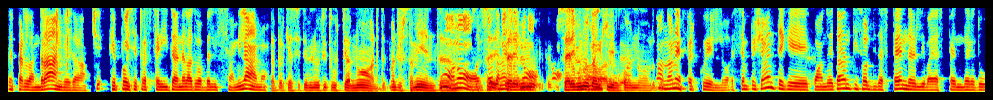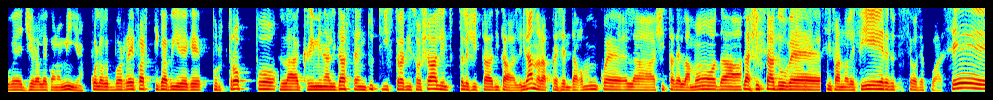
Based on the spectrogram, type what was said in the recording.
e per l'Andrangheta, che poi si è trasferita nella tua bellissima Milano. Perché siete venuti tutti al nord, ma giustamente. No, no, assolutamente sarei no. venuto, No, sarei venuto no, anch'io qua al nord. No, non è per quello, è semplicemente che quando hai tanti soldi da spendere li vai a spendere dove gira l'economia. Quello che vorrei farti capire è che purtroppo la criminalità sta in tutti gli strati sociali, in tutte le città d'Italia. Milano rappresenta comunque la città della moda, la città dove si fanno le fiere, tutte queste cose qua. Se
